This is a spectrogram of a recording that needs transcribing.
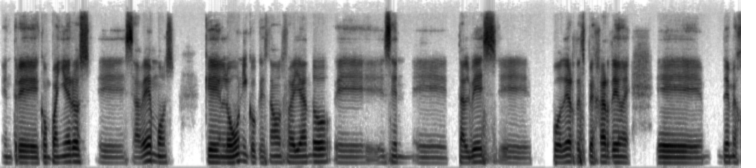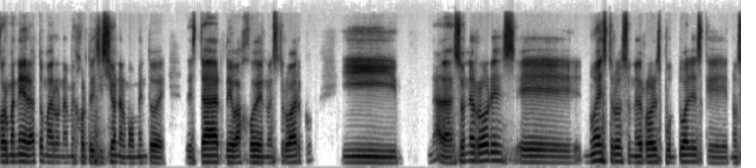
entre compañeros eh, sabemos que en lo único que estamos fallando es en tal vez poder despejar de, eh, de mejor manera, tomar una mejor decisión al momento de, estar debajo de nuestro arco. Y nada, son errores eh, nuestros, son errores puntuales que nos,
